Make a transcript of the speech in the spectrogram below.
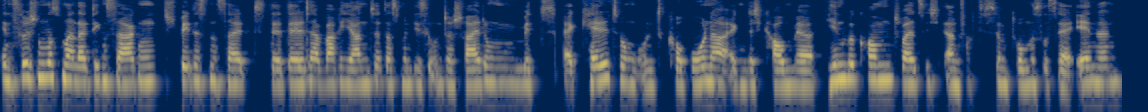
Inzwischen muss man allerdings sagen, spätestens seit der Delta-Variante, dass man diese Unterscheidung mit Erkältung und Corona eigentlich kaum mehr hinbekommt, weil sich einfach die Symptome so sehr ähneln.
